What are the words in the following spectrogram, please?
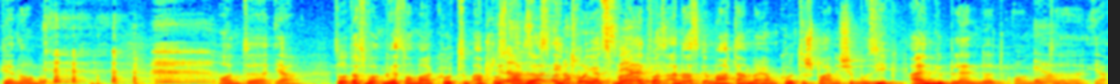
Genau. und äh, ja. So, das wollten wir jetzt noch mal kurz zum Abschluss, Genau, weil das wir das noch Intro jetzt mal loswerden. etwas anders gemacht haben. Wir haben kurze spanische Musik eingeblendet und Ja. Äh, ja.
